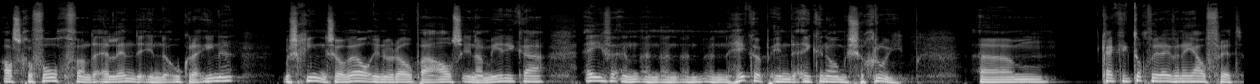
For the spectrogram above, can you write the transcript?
als gevolg van de ellende in de Oekraïne, misschien zowel in Europa als in Amerika, even een, een, een, een hiccup in de economische groei. Um, kijk ik toch weer even naar jou, Fred.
